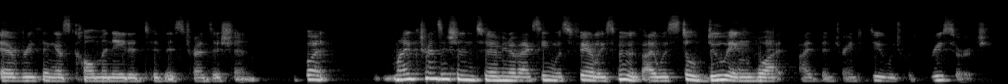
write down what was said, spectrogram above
everything has culminated to this transition. But my transition to immunovaccine was fairly smooth. I was still doing what I'd been trained to do, which was research.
